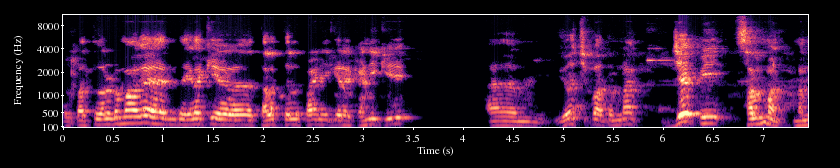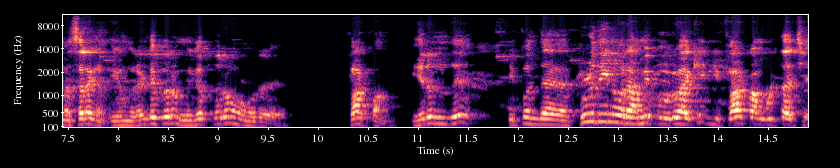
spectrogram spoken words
ஒரு பத்து வருடமாக இந்த இலக்கிய தளத்தில் பயணிக்கிற கனிக்கு யோசிச்சு பார்த்தோம்னா ஜேபி சல்மான் நம்ம சிறகன். இவங்க ரெண்டு பேரும் மிக பெரும் ஒரு பிளாட்ஃபார்ம் இருந்து இப்போ இந்த புழுதின்னு ஒரு அமைப்பு உருவாக்கி இன்னைக்கு பிளாட்ஃபார்ம் கொடுத்தாச்சு.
